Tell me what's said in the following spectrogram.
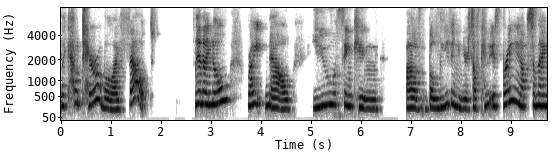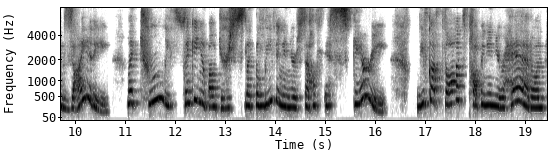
like how terrible I felt. And I know right now you thinking of believing in yourself can is bringing up some anxiety. Like truly thinking about your like believing in yourself is scary. You've got thoughts popping in your head on,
